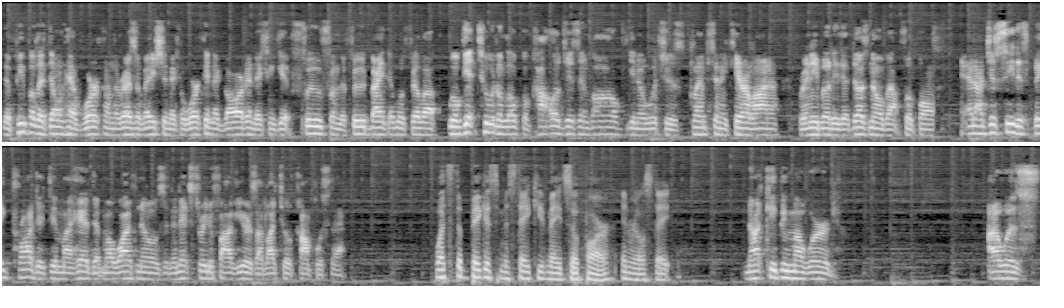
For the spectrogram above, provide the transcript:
the people that don't have work on the reservation, they can work in the garden, they can get food from the food bank that will fill up. We'll get two of the local colleges involved, you know, which is Clemson and Carolina for anybody that does know about football. And I just see this big project in my head that my wife knows in the next three to five years, I'd like to accomplish that. What's the biggest mistake you've made so far in real estate? Not keeping my word. I was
